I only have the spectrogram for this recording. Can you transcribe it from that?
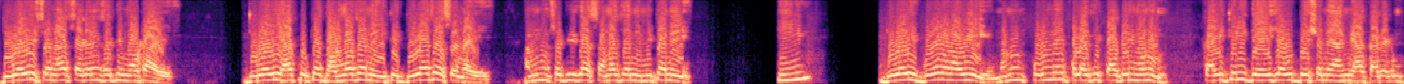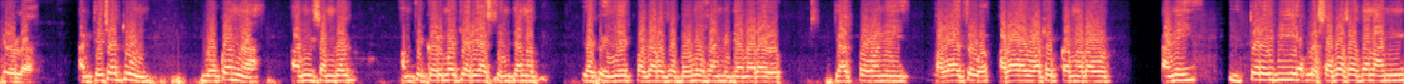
दिवाळी सण हा सगळ्यांसाठी मोठा आहे. दिवाळी हा कुठल्या धर्माचा नाही ते दिव्याचा सण आहे. म्हणूनसाठी त्या सणाच्या निमित्ताने ती दिवाळी गोड व्हावी म्हणून पूर्ण फुलाची पाकळी म्हणून काहीतरी द्यायच्या उद्देशाने आम्ही हा कार्यक्रम ठेवला. आणि त्याच्यातून लोकांना आम्ही समजा आमचे कर्मचारी असतील त्यांना एक पगाराचा बोनस आम्ही देणार आहोत. त्याचप्रमाणे फराळाचं फराळ वाटप करणार आहोत. आणि इतरही बी आपल्या सभासदांना आम्ही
